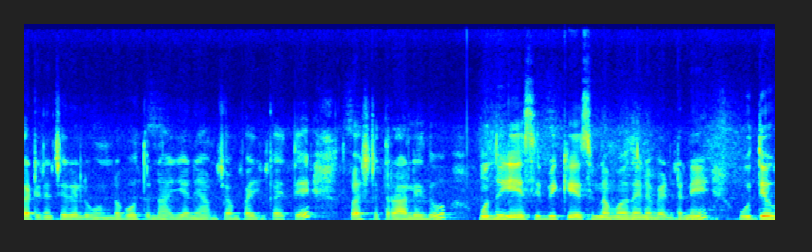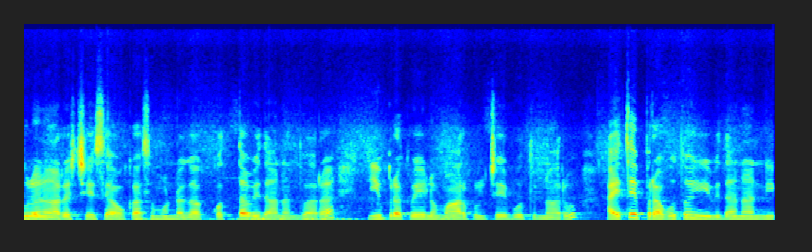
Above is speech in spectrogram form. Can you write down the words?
కఠిన చర్యలు ఉండబోతున్నాయి అనే అంశంపై ఇంకైతే స్పష్టత రాలేదు. ముందు ఏసీబీ కేసులు నమోదైన వెంటనే ఉద్యోగులను అరెస్ట్ చేసే అవకాశం ఉండగా కొత్త విధానం ద్వారా ఈ ప్రక్రియలో మార్పులు చేయబోతున్నారు. అయితే ప్రభుత్వం ఈ విధానాన్ని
